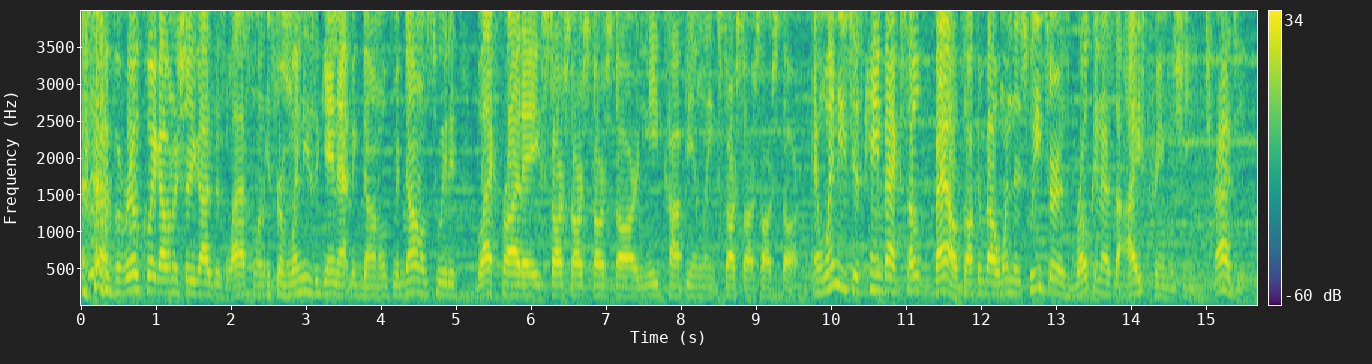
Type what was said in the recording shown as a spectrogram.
but real quick, I want to show you guys this last one. It's from Wendy's again at McDonald's. McDonald's tweeted Black Friday, star star star star, need copy and link, star star star star. And Wendy's just came back so foul talking about when the tweets are as broken as the ice cream machine. Tragic.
